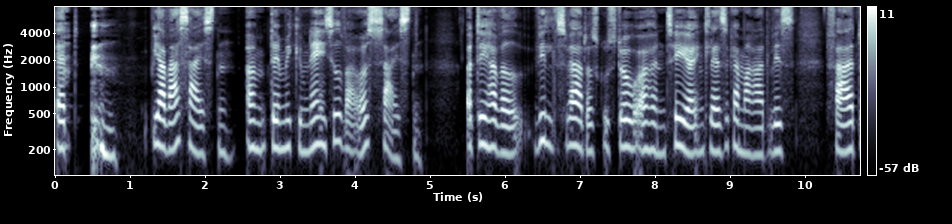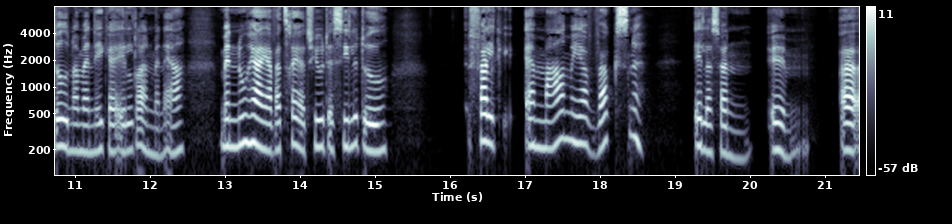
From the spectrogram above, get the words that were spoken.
at jeg var 16, og dem i gymnasiet var også 16. Og det har været vildt svært at skulle stå og håndtere en klassekammerat, hvis far er død, når man ikke er ældre, end man er. Men nu her, jeg var 23, da Sille døde. Folk er meget mere voksne, eller sådan. Øhm, og,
